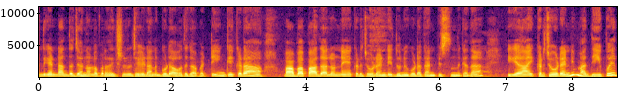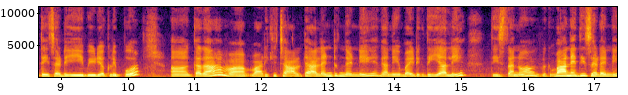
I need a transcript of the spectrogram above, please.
ఎందుకంటే అంత జనంలో ప్రదక్షిణలు చేయడానికి కూడా అవ్వదు కాబట్టి. ఇంక ఇక్కడ బాబా పాదాలు ఉన్నాయి ఇక్కడ చూడండి దుని కూడా కనిపిస్తుంది కదా. ఇక ఇక్కడ చూడండి మా దీపే తీసాడు ఈ వీడియో క్లిప్పు కదా వాడికి చాలా టాలెంట్ ఉందండి కానీ బయటికి తీయాలి తీస్తాను. బాగానే తీసాడండి.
